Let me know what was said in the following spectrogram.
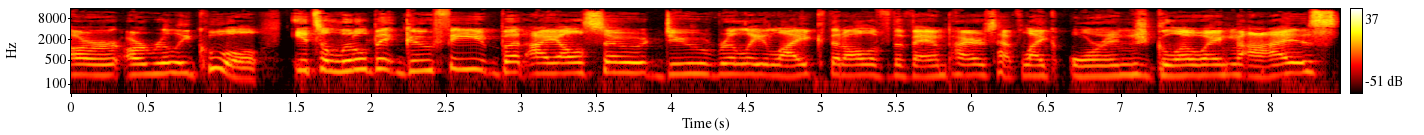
are are really cool. It's a little bit goofy, but I also do really like that all of the vampires have like orange glowing eyes.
